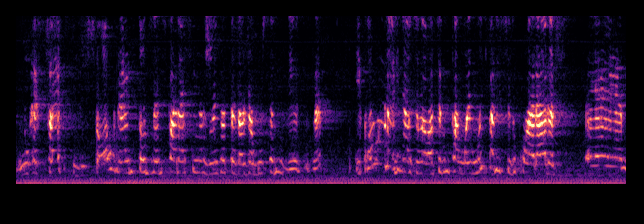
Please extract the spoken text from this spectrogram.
no reflexo do sol, né, todos eles parecem azuis, apesar de alguns serem verdes, né? E como a ararinha azul ela tem um tamanho muito parecido com araras é,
